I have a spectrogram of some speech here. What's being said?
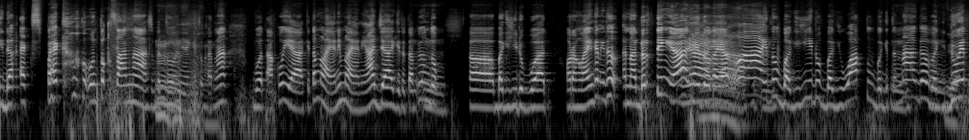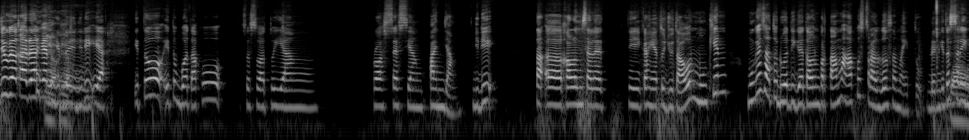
tidak expect untuk ke sana sebetulnya gitu. Karena buat aku ya kita melayani melayani aja gitu. Tapi Mm-mm. untuk eh, bagi hidup buat orang lain kan itu another thing ya Iya, gitu. kayak iya. wah itu bagi hidup bagi waktu bagi tenaga bagi Iya. duit juga kadang kan Iya, gitu iya. ya jadi ya itu itu buat aku sesuatu yang proses yang panjang. Jadi ta- eh, kalau misalnya nikahnya tujuh tahun mungkin mungkin satu dua tiga tahun pertama aku struggle sama itu dan kita Wow. sering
